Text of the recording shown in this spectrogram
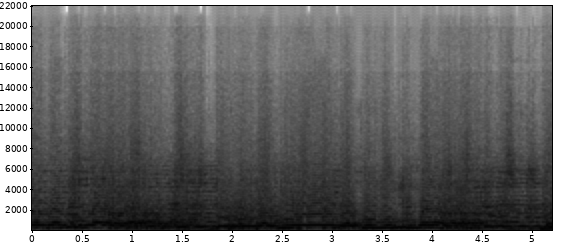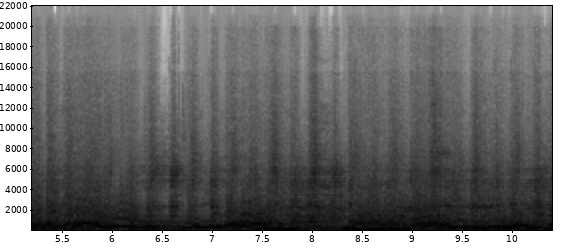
ಮರದಲಿಯ ದೇವಗುರೇ ಗತಿಯಿಲ್ಲ ನನಗಾರು ದಿಕ್ಕಿಲ್ಲ ದಾನ ಮಾಡಿ ನೀವಲ್ಲ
